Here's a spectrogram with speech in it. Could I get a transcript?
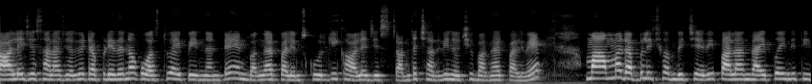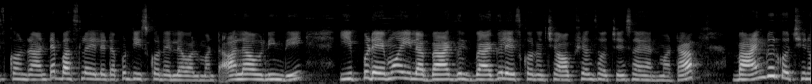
కాలేజెస్ అలా చదివేటప్పుడు ఏదైనా ఒక వస్తువు అయిపోయిందంటే నేను బంగారుపాలెం స్కూల్కి కాలేజెస్ అంతా చదివింది వచ్చి బంగారుపాలెమే మా అమ్మ డబ్బులు ఇచ్చి పంపించేది పలాంది అయిపోయింది తీసుకొని రా అంటే బస్సులో వెళ్ళేటప్పుడు తీసుకొని వెళ్ళేవాళ్ళమంట. అలా ఉండింది. ఇప్పుడేమో ఇలా బ్యాగులు బ్యాగులు వేసుకొని వచ్చే ఆప్షన్స్ వచ్చేసాయి అనమాట బెంగళూరుకి వచ్చిన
